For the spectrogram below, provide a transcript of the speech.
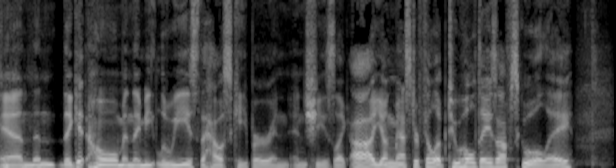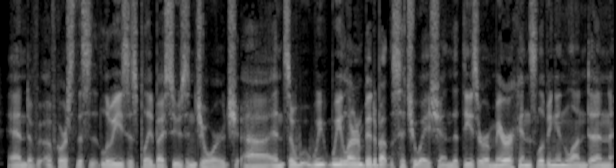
and then they get home and they meet Louise, the housekeeper, and and she's like, "Ah, young Master Philip, two whole days off school, eh?" And of, of course this is, Louise is played by Susan George, uh, and so we we learn a bit about the situation that these are Americans living in London,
